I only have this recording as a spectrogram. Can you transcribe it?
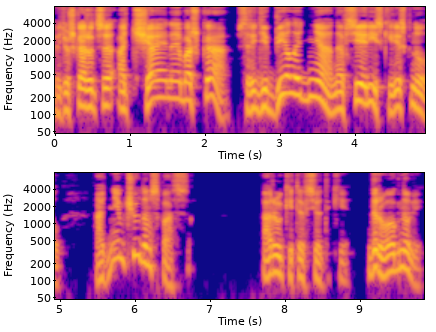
Ведь уж, кажется, отчаянная башка среди бела дня на все риски рискнул. Одним чудом спасся. А руки-то все-таки дрогнули.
